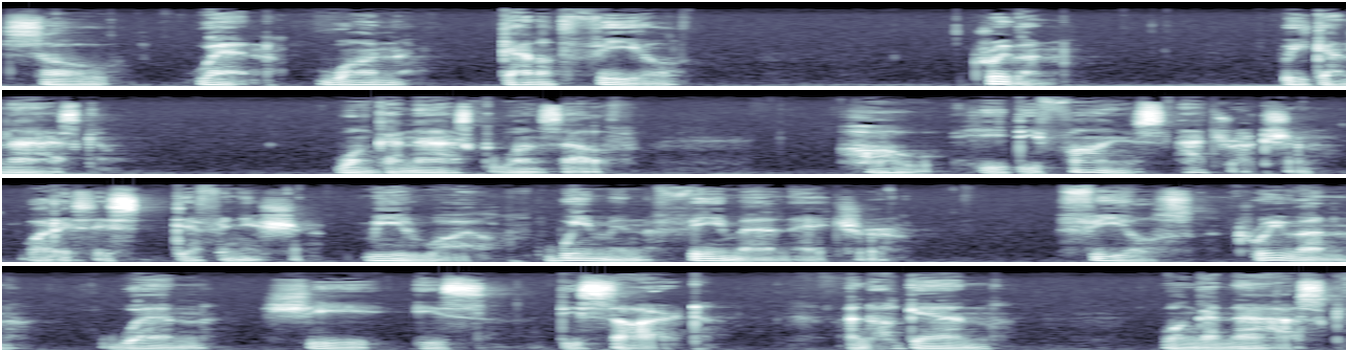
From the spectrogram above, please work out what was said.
So, when one cannot feel driven, we can ask, one can ask oneself how he defines attraction. What is his definition? Meanwhile, women, female nature feels driven when she is desired. and again, one can ask,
